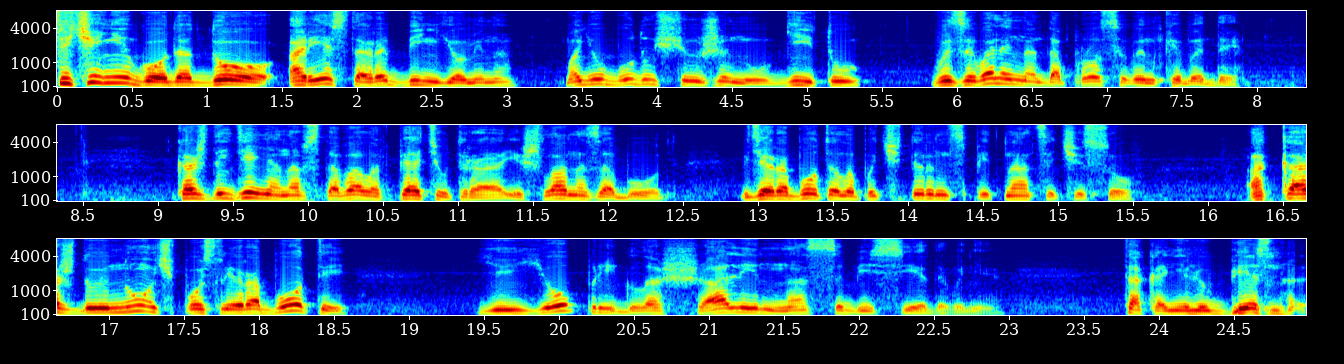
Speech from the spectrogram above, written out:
Течение года до ареста Рабиньомина мою будущую жену Гиту вызывали на допросы в НКВД. Каждый день она вставала в 5 утра и шла на завод – где работала по 14-15 часов. А каждую ночь после работы ее приглашали на собеседование. Так они любезно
